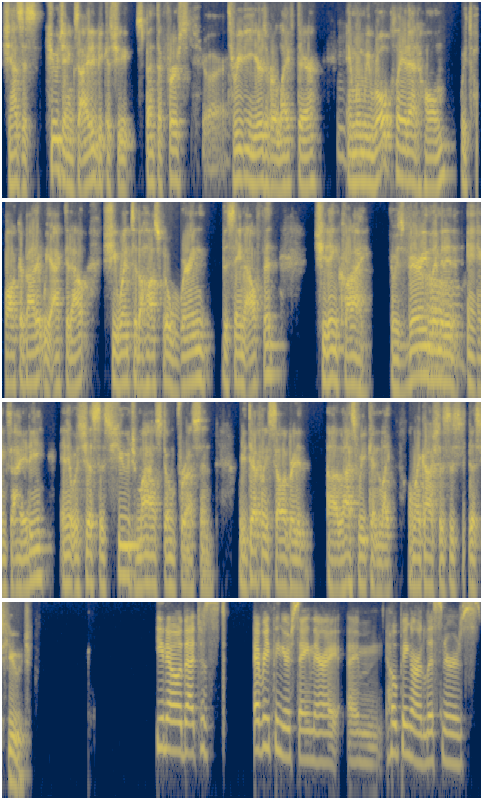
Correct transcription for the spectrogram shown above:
She has this huge anxiety because she spent the first sure. three years of her life there. Mm-hmm. And when we role played at home, we talk about it, we acted out. She went to the hospital wearing the same outfit. She didn't cry. It was very oh. limited anxiety. And it was just this huge milestone for us. And we definitely celebrated uh, last weekend like oh my gosh, this is just huge. You know, that just everything you're saying there, I, I'm hoping our listeners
